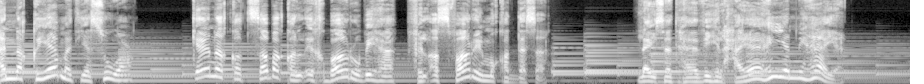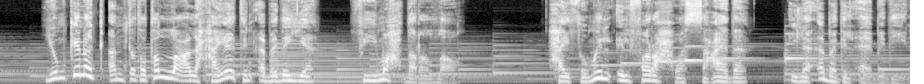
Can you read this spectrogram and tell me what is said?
أن قيامة يسوع كان قد سبق الإخبار بها في الأسفار المقدسة. ليست هذه الحياة هي النهاية. يمكنك أن تتطلع لحياة أبدية في محضر الله حيث ملء الفرح والسعادة إلى أبد الآبدين.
